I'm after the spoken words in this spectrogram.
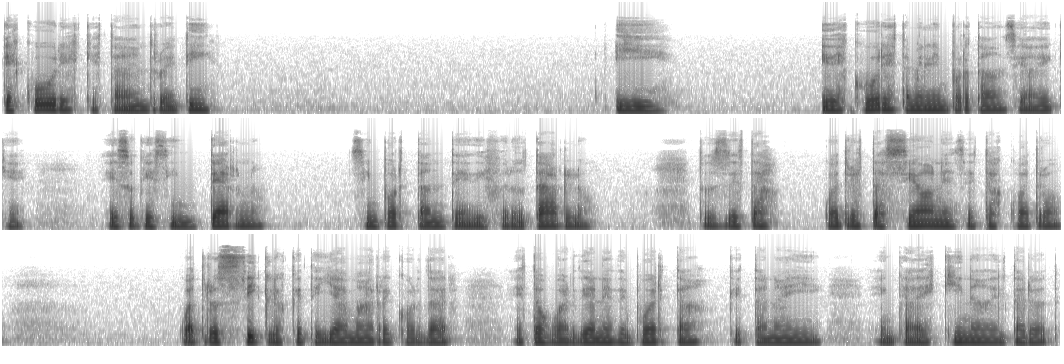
Descubres que está dentro de ti. Y, y descubres también la importancia de que eso que es interno es importante disfrutarlo. Entonces estas cuatro estaciones, estas cuatro, cuatro ciclos que te llama a recordar, estos guardianes de puerta que están ahí en cada esquina del tarot,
